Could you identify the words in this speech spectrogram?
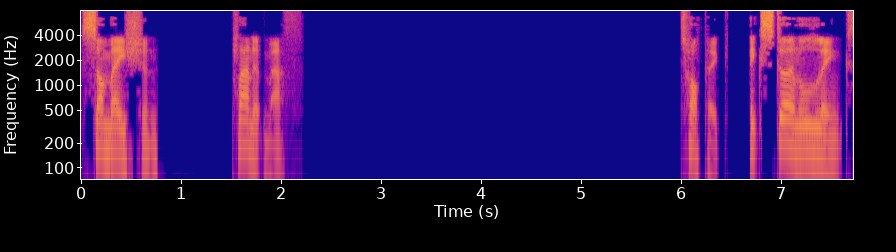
Summation. PlanetMath Topic. External links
